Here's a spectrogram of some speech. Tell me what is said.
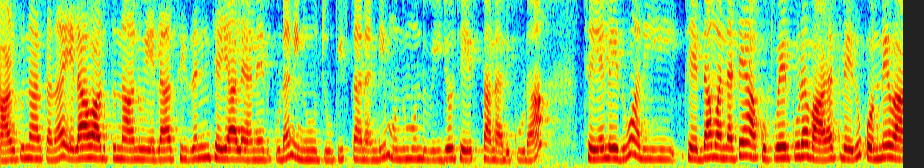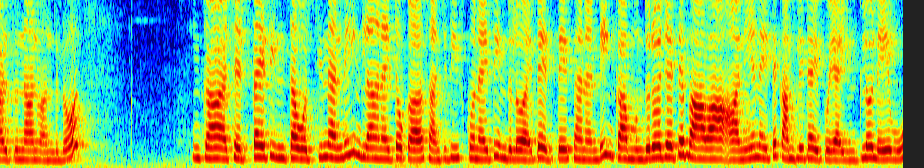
వాడుతున్నారు కదా ఎలా వాడుతున్నాను ఎలా సీజనింగ్ చేయాలి అనేది కూడా నేను చూపిస్తానండి. ముందు ముందు వీడియో చేస్తాను అది కూడా. చేయలేదు అది చేద్దామన్నట్టే ఆ కుక్వేర్ కూడా వాడట్లేదు. కొన్నే వాడుతున్నాను అందులో. ఇంకా చెత్త అయితే ఇంత వచ్చిందండి. ఇలానైతే ఒక సంచి తీసుకొని అయితే ఇందులో అయితే ఎత్తేసానండి. ఇంకా ముందు రోజు అయితే బాగా ఆనియన్ అయితే కంప్లీట్ అయిపోయాయి ఇంట్లో లేవు.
